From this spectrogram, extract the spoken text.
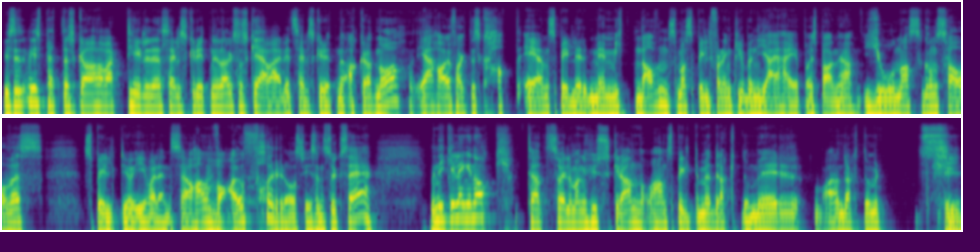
hvis, hvis Petter skal ha vært tidligere selvskrytende i dag, så skal jeg være litt selvskrytende akkurat nå. Jeg har jo faktisk hatt en spiller med mitt navn som har spilt for den klubben jeg heier på i Spania. Jonas Gonsalves spilte jo i Valencia, og han var jo forholdsvis en suksess. Men ikke lenge nok til at så veldig mange husker han. Og han spilte med draktnummer drakt nummer sju.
